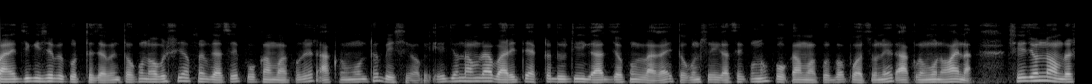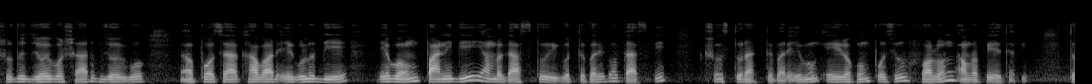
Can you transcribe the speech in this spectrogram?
বাণিজ্যিক হিসেবে করতে যাবেন, তখন অবশ্যই আপনার গাছে পোকামাকড়ের আক্রমণটা বেশি হবে। এই জন্য আমরা বাড়িতে একটা দুইটি গাছ যখন লাগাই, তখন সেই গাছে কোনো পোকামাকড় বা পচনের আক্রমণ হয় না। সেই জন্য আমরা শুধু জৈব সার, জৈব পচা খাবার এগুলো দিয়ে এবং পানি দিয়েই আমরা গাছ তৈরি করতে পারি বা গাছকে সুস্থ রাখতে পারি এবং এই রকম প্রচুর ফলন আমরা পেয়ে থাকি। তো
